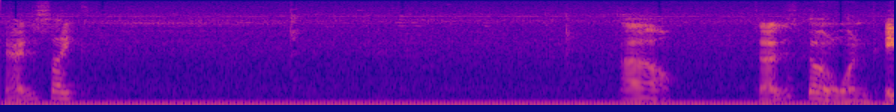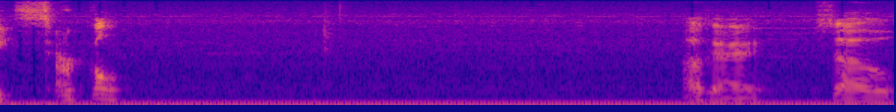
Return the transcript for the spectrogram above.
Can I just, like... Oh. Did I just go in one big circle? Okay. So,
